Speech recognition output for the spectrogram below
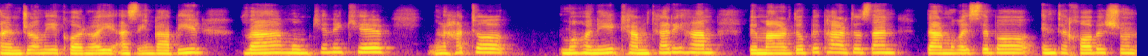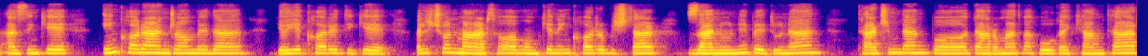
انجام کارهایی از این قبیل و ممکنه که حتی ماهانه کمتری هم به مردا بپردازن. در مقایسه با انتخابشون از اینکه این کار رو انجام بدن یا یه کار دیگه. ولی چون مردها ممکن این کار رو بیشتر زنونه بدونن ترجیح میدن با درآمد و حقوق کمتر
